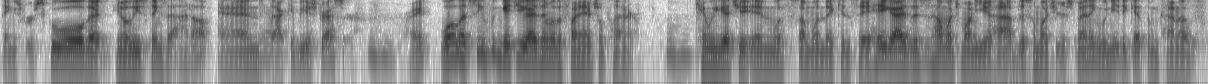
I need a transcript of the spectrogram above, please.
things for school. That you know these things add up, and Yeah. that could be a stressor, right? Well, let's see if we can get you guys in with a financial planner. Can we get you in with someone that can say, "Hey guys, this is how much money you have. This is how much you're spending. We need to get them kind of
